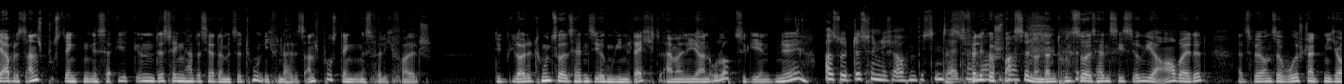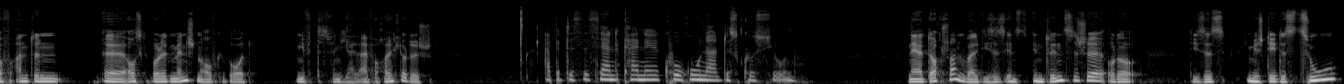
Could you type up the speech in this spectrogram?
Ja, aber das Anspruchsdenken ist ja, deswegen hat das ja damit zu tun. Ich finde halt, das Anspruchsdenken ist völlig falsch. Die Leute tun so, als hätten sie irgendwie ein Recht, einmal im Jahr in Urlaub zu gehen. Nee, Also, das finde ich auch ein bisschen Das ist seltsam. völliger Schwachsinn. Und dann tun sie so, als hätten sie es irgendwie erarbeitet, als wäre unser Wohlstand nicht auf anderen äh, ausgebeuteten Menschen aufgebaut. Das finde ich halt einfach heuchlerisch. Aber das ist ja keine Corona-Diskussion. Naja, doch schon, weil dieses ins- intrinsische oder dieses, mir steht es zu,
